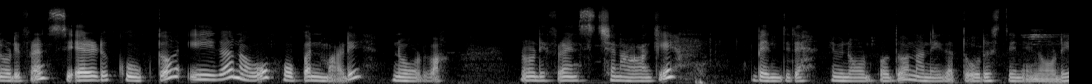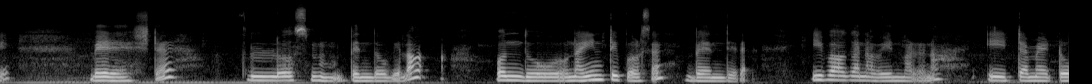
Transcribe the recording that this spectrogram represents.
ನೋಡಿ ಫ್ರೆಂಡ್ಸ್, ಎರಡು ಕೂಗ್ತು. ಈಗ ನಾವು ಓಪನ್ ಮಾಡಿ ನೋಡುವ. ನೋಡಿ ಫ್ರೆಂಡ್ಸ್, ಚೆನ್ನಾಗಿ ಬೆಂದಿದೆ. ನೀವು ನೋಡ್ಬೋದು, ನಾನೀಗ ತೋರಿಸ್ತೀನಿ ನೋಡಿ. ಬೇಳೆ ಅಷ್ಟೇ. ಫುಲ್ಲು ಬೆಂದೋಗಿಲ್ಲ. ಒಂದು ನೈಂಟಿ ಪರ್ಸೆಂಟ್ ಬೆಂದಿದೆ. ಇವಾಗ ನಾವೇನು ಮಾಡೋಣ? ಈ ಟೊಮೆಟೊ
